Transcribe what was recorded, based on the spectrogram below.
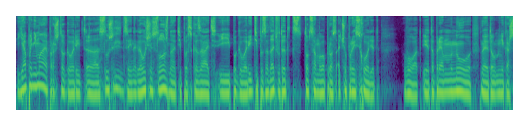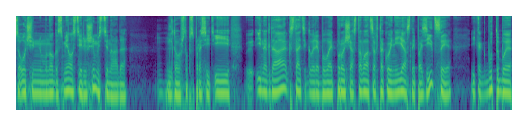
я понимаю, про что говорит э, слушательница. Иногда очень сложно, типа, сказать и поговорить, типа, задать вот этот тот самый вопрос, а что происходит? Вот, и это прям, ну, на это, мне кажется, очень много смелости и решимости надо для того, чтобы спросить. И э, иногда, кстати говоря, бывает проще оставаться в такой неясной позиции и как будто бы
